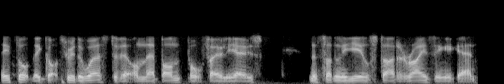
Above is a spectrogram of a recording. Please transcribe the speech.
They thought they got through the worst of it on their bond portfolios, and then suddenly yields started rising again.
